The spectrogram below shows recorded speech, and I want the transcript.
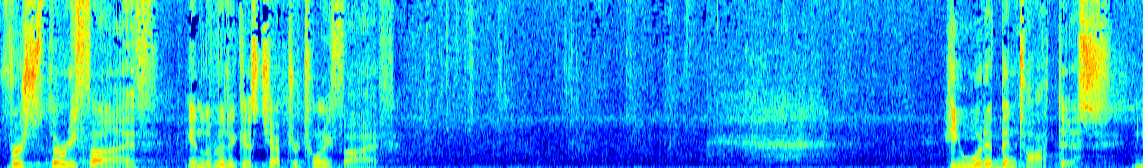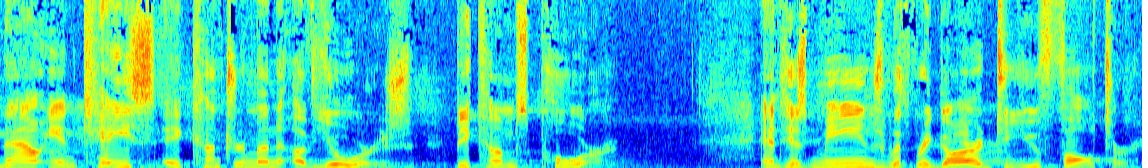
verse 35 in Leviticus chapter 25. He would have been taught this. Now, in case a countryman of yours becomes poor and his means with regard to you falter,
